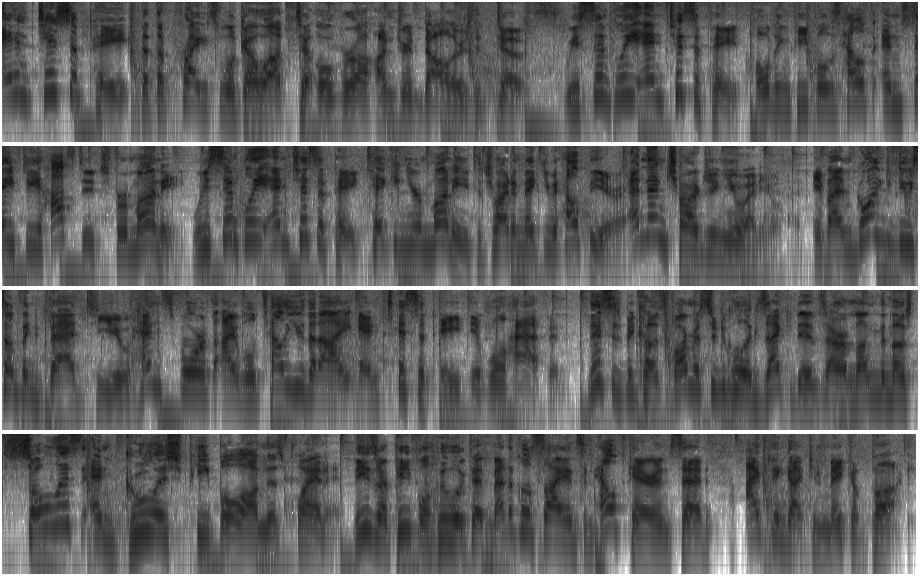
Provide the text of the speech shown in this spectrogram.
anticipate that the price will go up to over $100 a dose. We simply anticipate holding people's health and safety hostage for money. We simply anticipate taking your money to try to make you healthier and then charging you anyway. If I'm going to do something bad to you, henceforth I will tell you that I anticipate it will happen. This is because pharmaceutical executives are among the most soulless and ghoulish people on this planet. These are people who looked at medical science and healthcare and said, I think I can make a buck.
